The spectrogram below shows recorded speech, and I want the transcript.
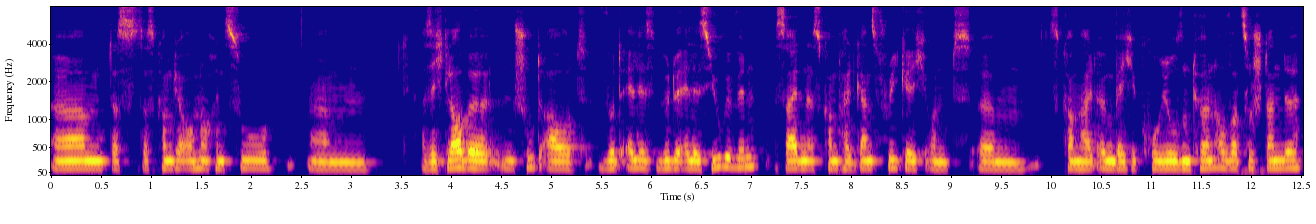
Ähm, das, das kommt ja auch noch hinzu. Ähm, also ich glaube, ein Shootout wird LS, würde LSU gewinnen, es sei denn, es kommt halt ganz freakig und ähm, es kommen halt irgendwelche kuriosen Turnover zustande.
